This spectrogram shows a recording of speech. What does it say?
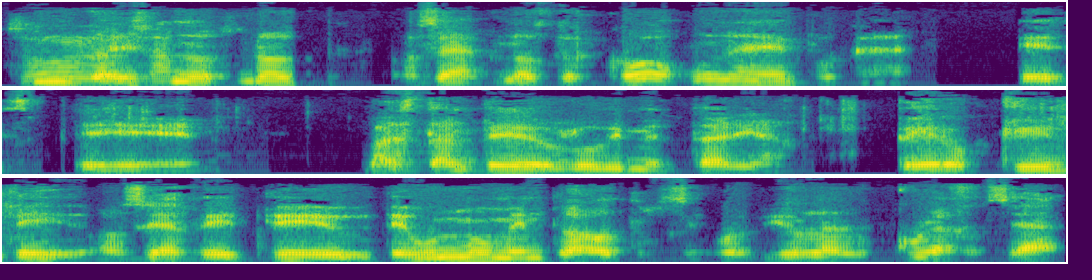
Solo lo usamos. o sea, nos tocó una época este, bastante rudimentaria, pero que de, o sea, de, de- de un momento a otro se volvió la locura. O sea,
